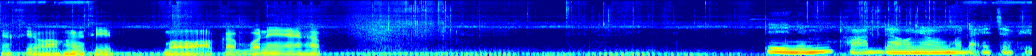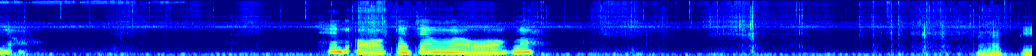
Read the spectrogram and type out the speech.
จักสิออกหรือสิบ่ออกก็บ่แน่ครับ ปีนี้มันขาดเดายังบ่ได้จ้ะพี่น้องเห็นออกก็จังว่าออกเนาะ แต่ละปี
